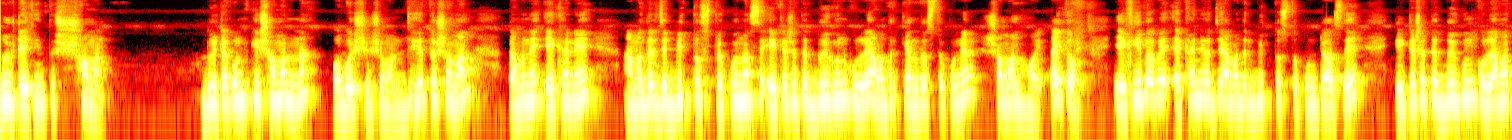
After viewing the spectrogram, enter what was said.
দুইটাই কিন্তু সমান। দুইটা কোণ কি সমান না? অবশ্যই সমান। যেহেতু সমান তার মানে এখানে আমাদের যে বৃত্তস্থ কোণ আছে, এটার সাথে দুই গুণ করলে আমাদের কেন্দ্রস্থ কোণের সমান হয়, তাই তো? একইভাবে এখানেও যে আমাদের বৃত্তস্থ কোণটা আছে, এটার সাথে দুই গুণ করলে আমার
